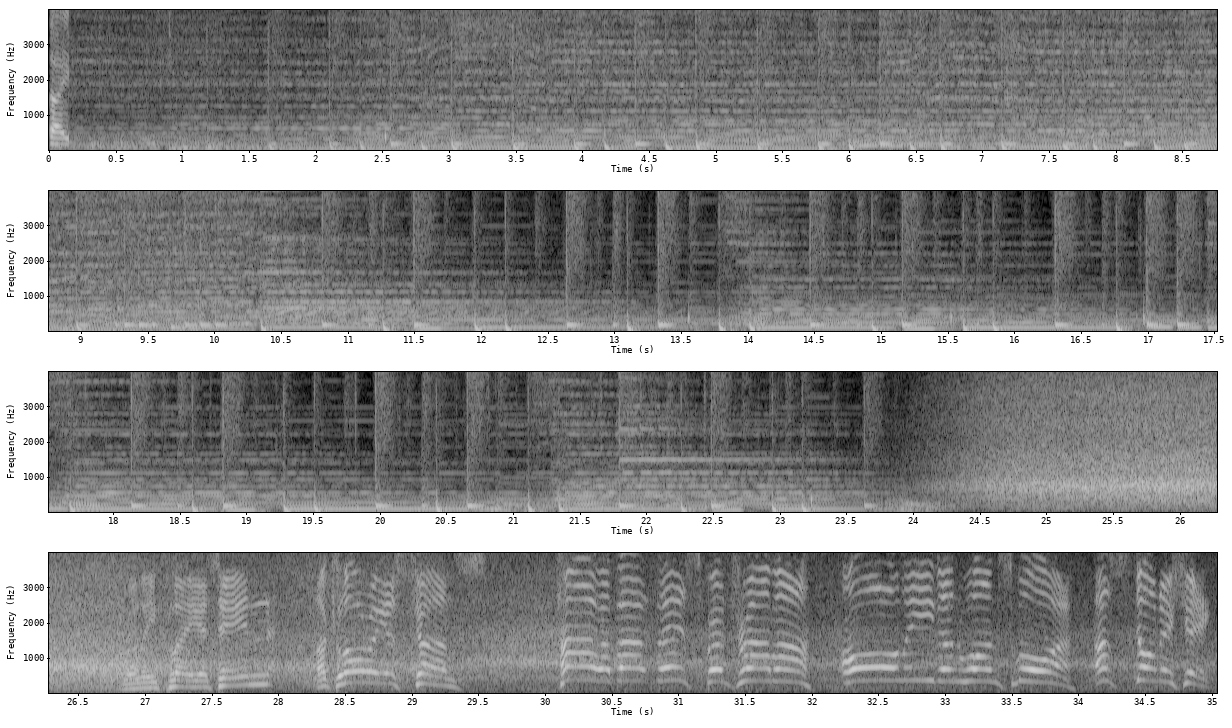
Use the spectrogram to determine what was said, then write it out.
Will he play it in? A glorious chance. How about this for drama? All even once more. Astonishing.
